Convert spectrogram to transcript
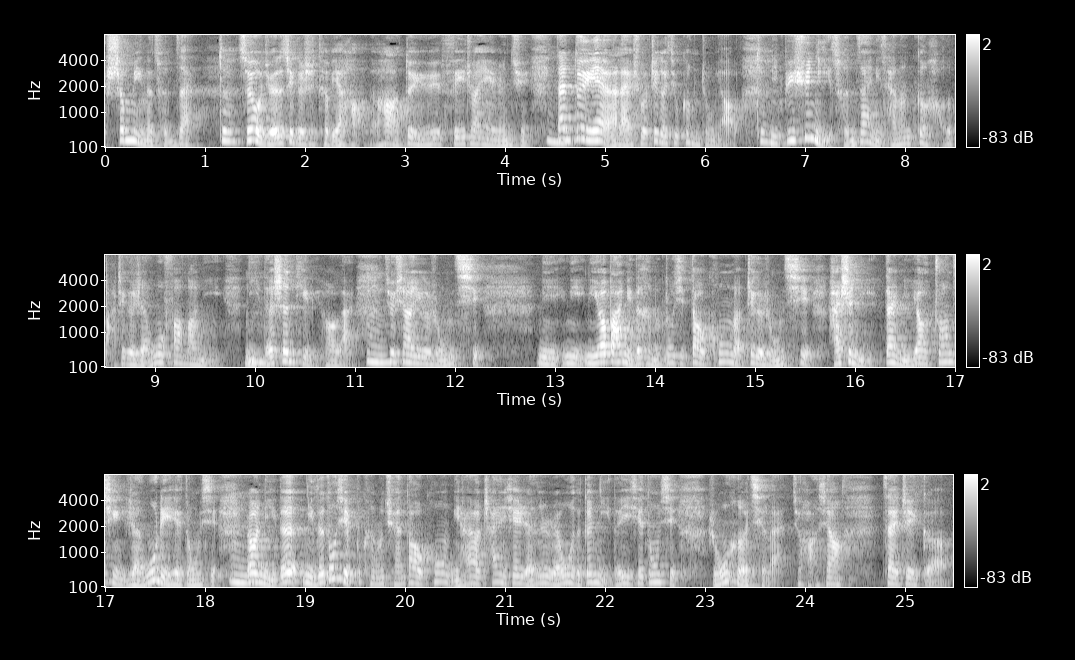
生命的存在。对所以我觉得这个是特别好的哈，对于非专业人群，但对于演员来说，这个就更重要了。对你必须你存在，你才能更好的把这个人物放到你你的身体里头来，嗯就像一个容器。你你你要把你的很多东西倒空了，这个容器还是你，但是你要装进人物的一些东西，然后你的你的东西不可能全倒空，你还要掺一些人人物的跟你的一些东西融合起来，就好像在这个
